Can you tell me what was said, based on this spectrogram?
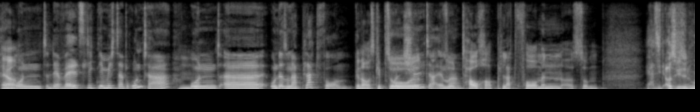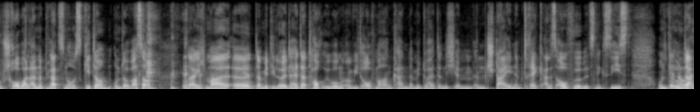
Ja. Und der Wels liegt nämlich da drunter und äh, unter so einer Plattform. Genau, es gibt so, so. Taucherplattformen aus so einem, ja, sieht aus wie so ein Hubschrauberlandeplatz nur aus Gitter unter Wasser, sage ich mal, äh, damit die Leute halt da Tauchübungen irgendwie drauf machen kann, damit du halt dann nicht im, im Stein, im Dreck alles aufwirbelst, nichts siehst. Und Genau, unter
